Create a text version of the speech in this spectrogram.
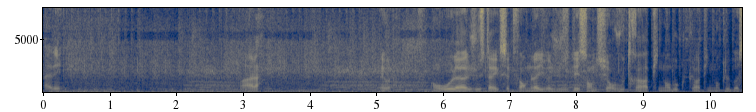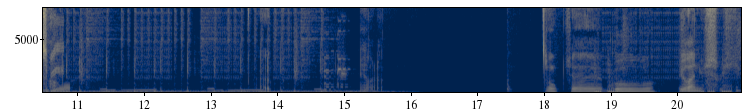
allez, voilà. Et voilà. En gros là, juste avec cette forme là, il va juste descendre sur vous très rapidement, beaucoup plus rapidement que le boss 1. Et voilà. Donc, euh, go Uranus, oui.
